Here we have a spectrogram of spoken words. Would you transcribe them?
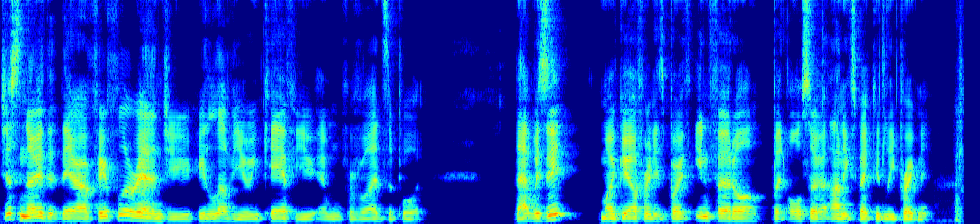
just know that there are people around you who love you and care for you and will provide support. That was it. My girlfriend is both infertile but also unexpectedly pregnant.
